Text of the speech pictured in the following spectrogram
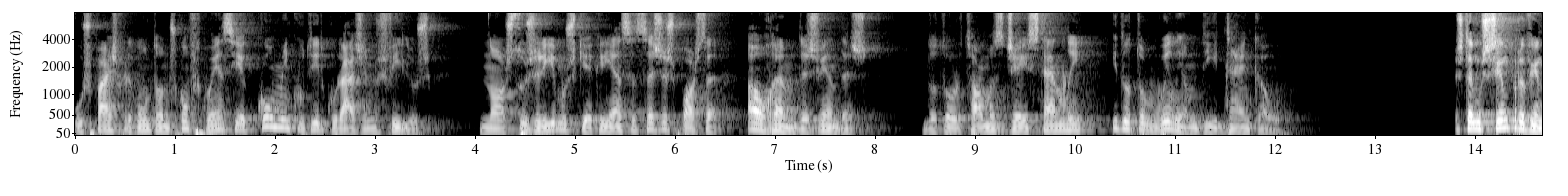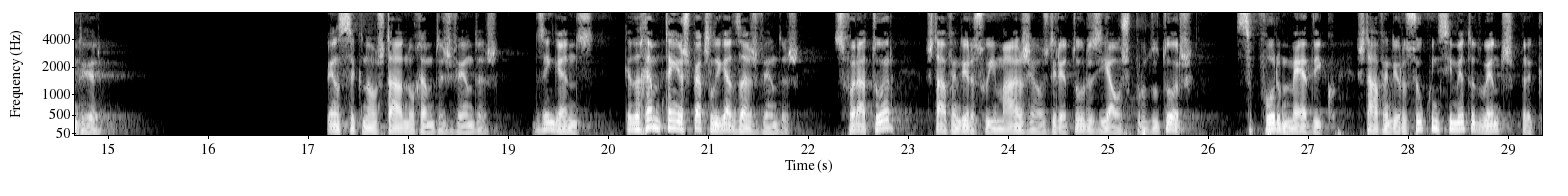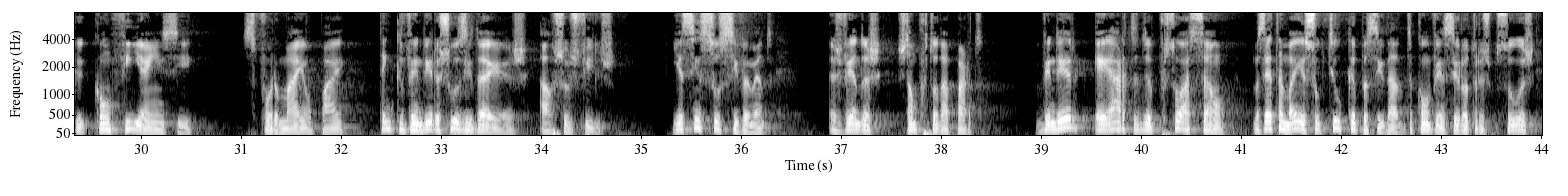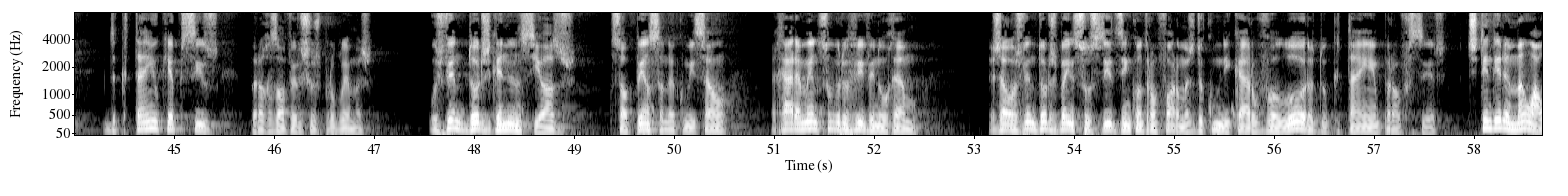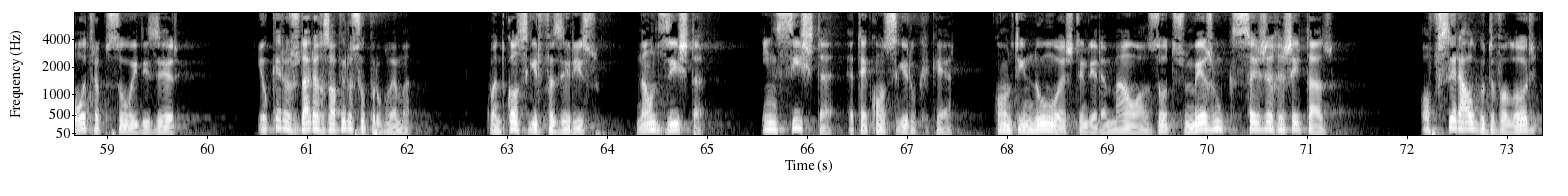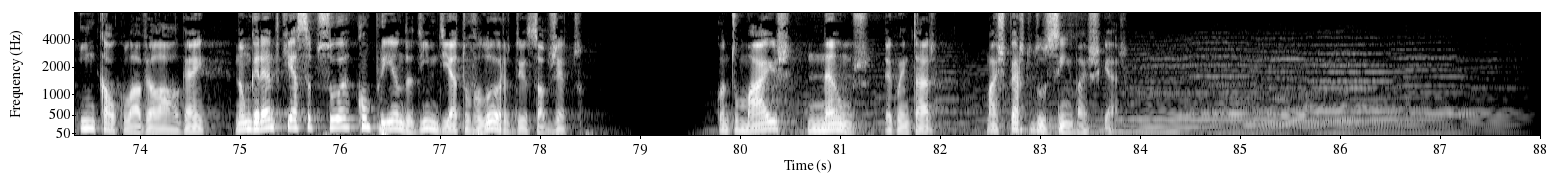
Os pais perguntam-nos com frequência como incutir coragem nos filhos. Nós sugerimos que a criança seja exposta ao ramo das vendas. Dr. Thomas J. Stanley e Dr. William D. Danko. Estamos sempre a vender. Pensa que não está no ramo das vendas? Desengane-se. Cada ramo tem aspectos ligados às vendas. Se for ator, está a vender a sua imagem aos diretores e aos produtores. Se for médico, está a vender o seu conhecimento a doentes para que confiem em si. Se for mãe ou pai, tem que vender as suas ideias aos seus filhos. E assim sucessivamente. As vendas estão por toda a parte. Vender é a arte de persuasão, mas é também a subtil capacidade de convencer outras pessoas de que têm o que é preciso para resolver os seus problemas. Os vendedores gananciosos, que só pensam na comissão, raramente sobrevivem no ramo. Já os vendedores bem-sucedidos encontram formas de comunicar o valor do que têm para oferecer, de estender a mão à outra pessoa e dizer: Eu quero ajudar a resolver o seu problema. Quando conseguir fazer isso, não desista. Insista até conseguir o que quer. Continue a estender a mão aos outros, mesmo que seja rejeitado. Oferecer algo de valor incalculável a alguém não garante que essa pessoa compreenda de imediato o valor desse objeto. Quanto mais nãos aguentar, mais perto do sim vai chegar.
